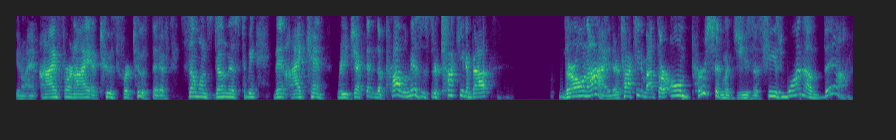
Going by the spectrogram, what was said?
you know, an eye for an eye, a tooth for a tooth, that if someone's done this to me, then I can reject them. The problem is, is they're talking about their own eye. They're talking about their own person with Jesus. He's one of them.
